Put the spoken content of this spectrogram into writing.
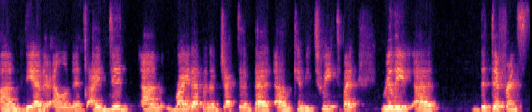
um, the other elements. I did um, write up an objective that um, can be tweaked, but really uh, the difference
